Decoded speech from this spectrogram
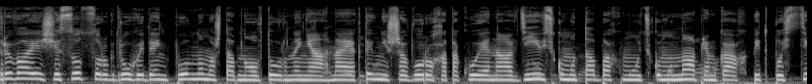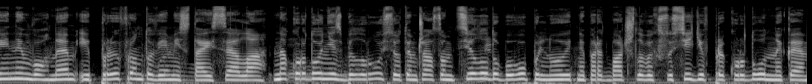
Триває 642-й день повномасштабного вторгнення. Найактивніше ворог атакує на Авдіївському та Бахмутському напрямках під постійним вогнем і прифронтові міста і села. На кордоні з Білоруссю тим часом цілодобово пильнують непередбачливих сусідів прикордонники.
